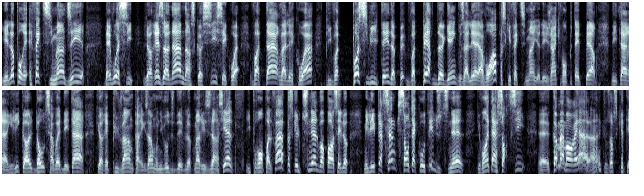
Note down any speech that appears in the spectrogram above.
Il est là pour effectivement dire ben voici, le raisonnable dans ce cas-ci, c'est quoi? Votre terre valait quoi? Puis votre possibilité de votre perte de gain que vous allez avoir, parce qu'effectivement, il y a des gens qui vont peut-être perdre des terres agricoles, d'autres, ça va être des terres qui auraient pu vendre, par exemple, au niveau du développement résidentiel. Ils pourront pas le faire parce que le tunnel va passer là. Mais les personnes qui sont à côté du tunnel, qui vont être sortie, euh, comme à Montréal, hein, que lorsque tu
